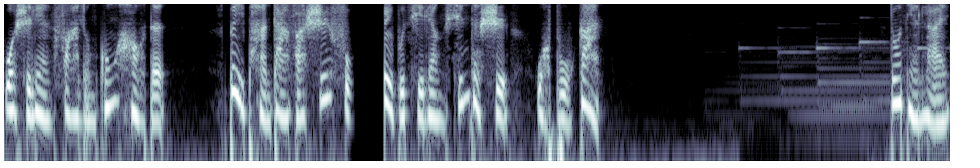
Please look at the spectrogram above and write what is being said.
我是练法轮功好的，背叛大法师父，对不起良心的事，我不干。”多年来，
